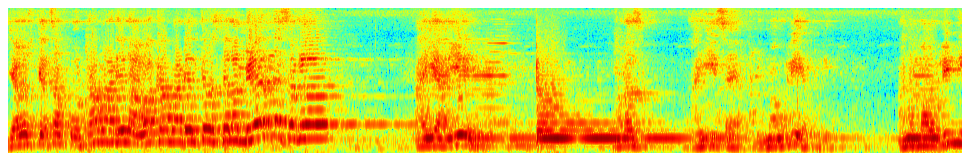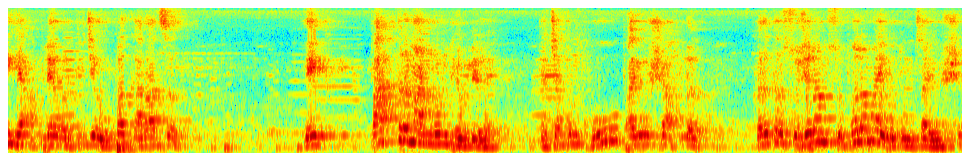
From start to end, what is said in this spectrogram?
ज्यावेळेस त्याचा कोठा वाढेल आवाका वाढेल त्यावेळेस त्याला मिळेल ना सगळं. आई आई आहे. महाराज आईच आहे आपली माऊली आहे आपली. आणि माऊलींनी हे आपल्यावरती जे उपकाराचं एक पात्र मांडून ठेवलेलं आहे त्याच्यातून खूप आयुष्य आपलं खरं तर सुजलाम सुफलम आहे हो तुमचं आयुष्य.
